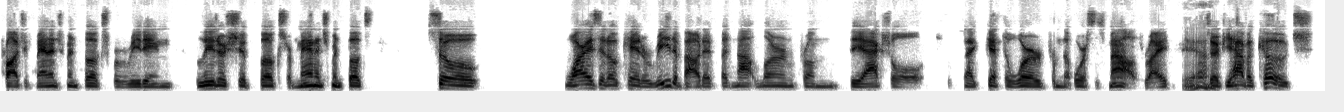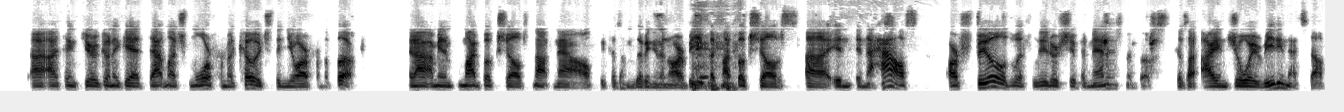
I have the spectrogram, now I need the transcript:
project management books. We're reading leadership books or management books so why is it okay to read about it but not learn from the actual like get the word from the horse's mouth, right? Yeah. So if you have a coach, uh, I think you're going to get that much more from a coach than you are from a book. And I, I mean, my bookshelves, not now because I'm living in an RV, but my bookshelves uh, in in the house are filled with leadership and management books because I, I enjoy reading that stuff.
